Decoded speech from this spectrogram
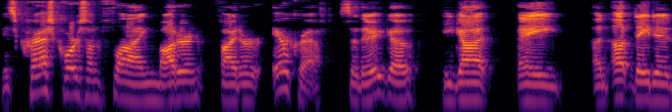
his crash course on flying modern fighter aircraft. So there you go. He got a an updated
